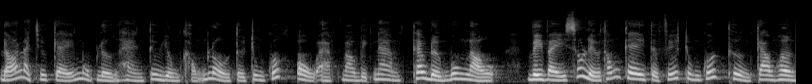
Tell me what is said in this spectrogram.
Đó là chưa kể một lượng hàng tiêu dùng khổng lồ từ Trung Quốc ồ ạt vào Việt Nam theo đường buôn lậu. Vì vậy, số liệu thống kê từ phía Trung Quốc thường cao hơn.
